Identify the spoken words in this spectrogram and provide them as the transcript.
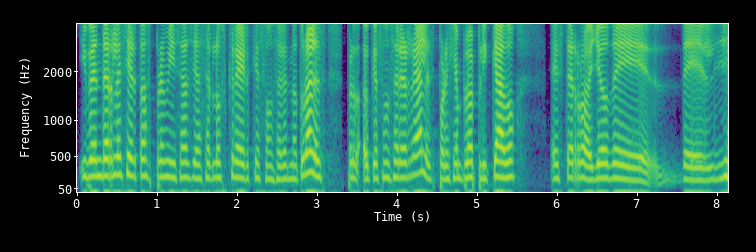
y venderles ciertas premisas y hacerlos creer que son seres naturales, que son seres reales. Por ejemplo, aplicado este rollo de, del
